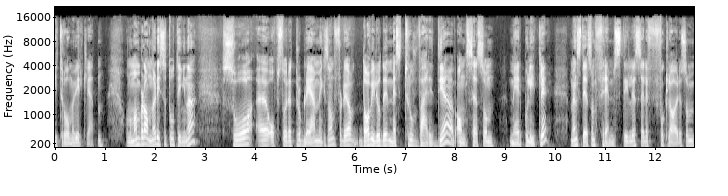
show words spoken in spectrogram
i tråd med virkeligheten. Og når man blander disse to tingene, så eh, oppstår et problem. ikke sant? For det, da vil jo det mest troverdige anses som mer pålitelig, mens det som fremstilles eller forklares som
